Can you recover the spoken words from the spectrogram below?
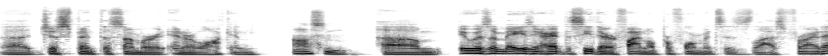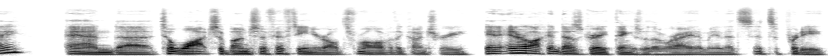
uh just spent the summer at interlochen. Awesome. Um it was amazing. I got to see their final performances last friday and uh, to watch a bunch of 15 year olds from all over the country. And Interlochen does great things with them, right? I mean, it's it's a pretty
